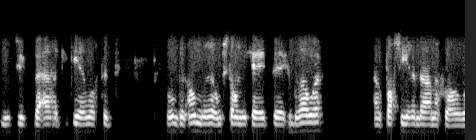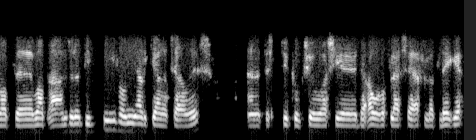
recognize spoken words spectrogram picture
natuurlijk bij elke keer wordt het rond een andere omstandigheid gebrouwen. En we passen hier en daar nog wel wat, wat aan, zodat die in ieder geval niet elk jaar hetzelfde is. En het is natuurlijk ook zo, als je de oude flessen even laat liggen,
